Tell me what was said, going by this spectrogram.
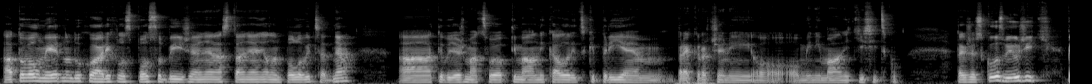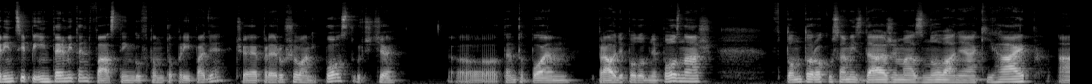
A to veľmi jednoducho a rýchlo spôsobí, že nenastane ani len polovica dňa, a ty budeš mať svoj optimálny kalorický príjem prekročený o, o minimálne tisícku. Takže skús využiť princípy intermittent fastingu v tomto prípade, čo je prerušovaný post, určite uh, tento pojem pravdepodobne poznáš. V tomto roku sa mi zdá, že má znova nejaký hype a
